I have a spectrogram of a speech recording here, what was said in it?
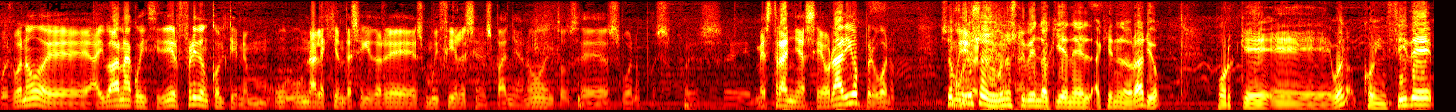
Pues bueno, eh, ahí van a coincidir. Freedom Call tiene un- una legión de seguidores muy fieles en España, ¿no? Entonces, bueno, pues, pues eh, me extraña ese horario, pero bueno. Estoy muy curioso, según ¿eh? estoy viendo aquí en el, aquí en el horario, porque, eh, bueno, coincide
